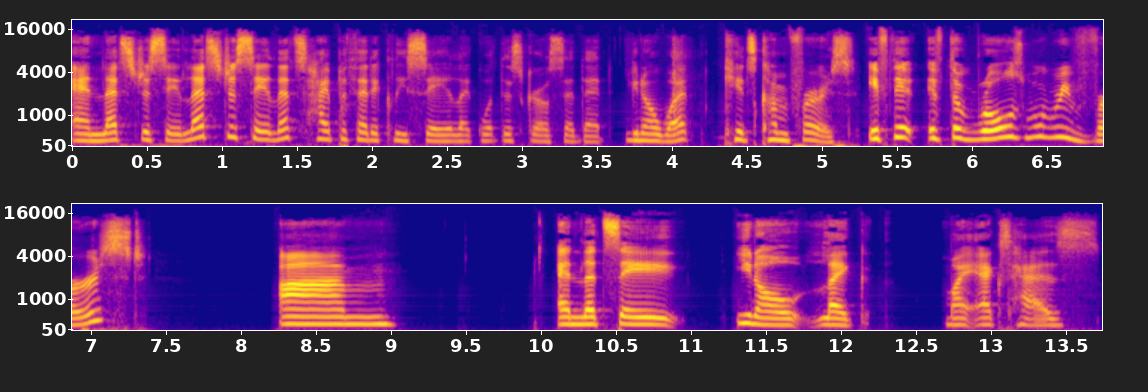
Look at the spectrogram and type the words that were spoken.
And let's just say, let's just say, let's hypothetically say, like what this girl said that you know what, kids come first. If the if the roles were reversed, um, and let's say you know, like my ex has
